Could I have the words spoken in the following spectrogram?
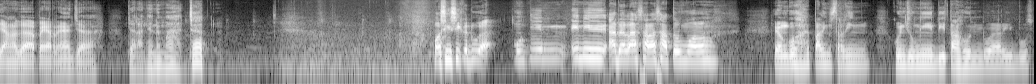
Yang agak PR-nya aja jalannya macet. Posisi kedua mungkin ini adalah salah satu mall yang gue paling sering kunjungi di tahun 2019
